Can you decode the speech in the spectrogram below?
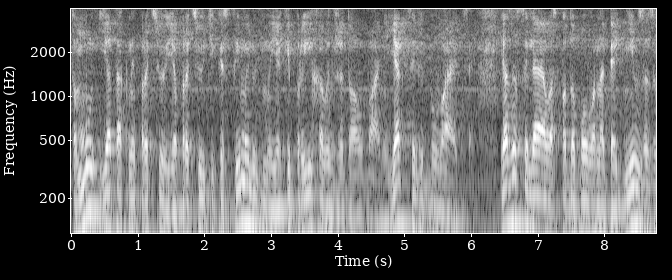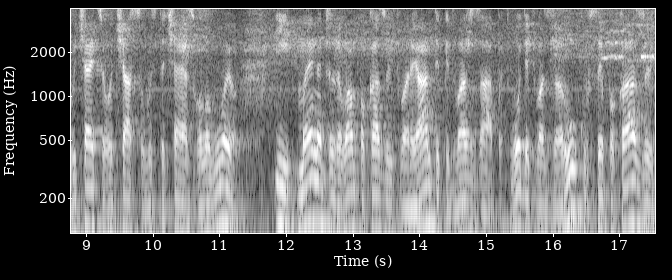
Тому я так не працюю. Я працюю тільки з тими людьми, які приїхали вже до Албанії. Як це відбувається? Я заселяю вас подобово на 5 днів. Зазвичай цього часу вистачає з головою. І менеджери вам показують варіанти під ваш запит, водять вас за руку, все показують,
